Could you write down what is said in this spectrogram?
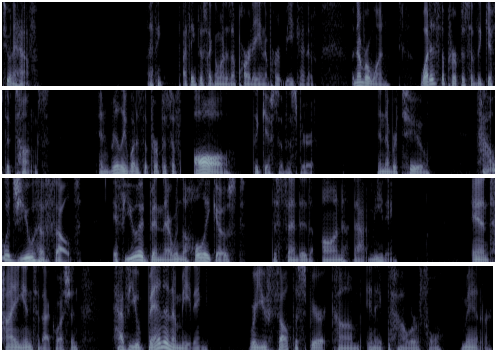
Two and a half. I think I think the second one is a part A and a part B kind of. But number one, what is the purpose of the gift of tongues? And really, what is the purpose of all the gifts of the Spirit? And number two, how would you have felt if you had been there when the Holy Ghost descended on that meeting? And tying into that question, have you been in a meeting where you felt the Spirit come in a powerful manner?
